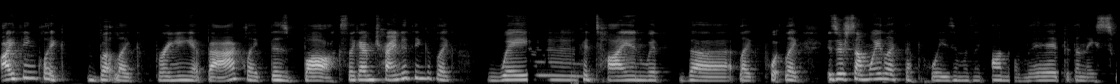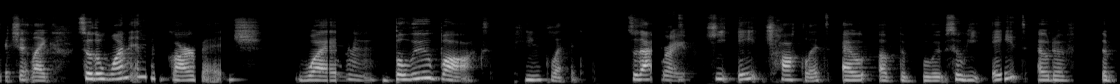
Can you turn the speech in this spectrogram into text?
I think like but like bringing it back like this box like i'm trying to think of like way mm. could tie in with the like put like is there some way like the poison was like on the lid but then they switch it like so the one in the garbage was mm. blue box pink lid so that right he ate chocolates out of the blue so he ate out of the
